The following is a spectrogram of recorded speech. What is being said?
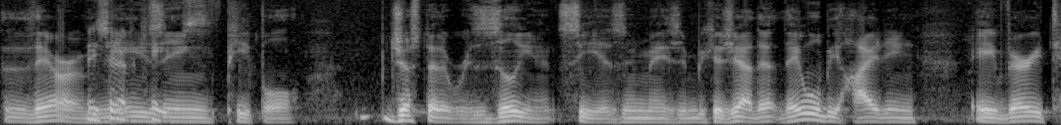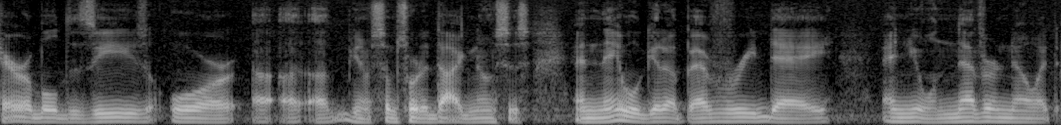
they are They amazing people just the resiliency is amazing because yeah they, they will be hiding a very terrible disease or a, a, a, you know some sort of diagnosis and they will get up every day and you will never know it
